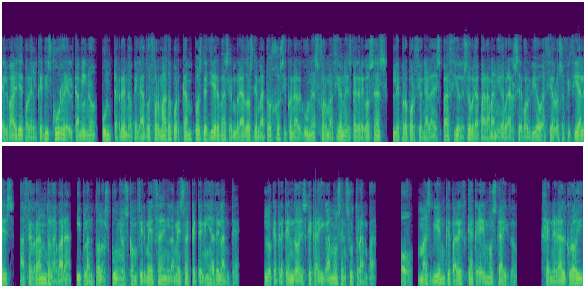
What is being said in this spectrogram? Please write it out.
El valle por el que discurre el camino, un terreno pelado formado por campos de hierba sembrados de matojos y con algunas formaciones pedregosas, le proporcionará espacio de sobra para maniobrar. Se volvió hacia los oficiales, aferrando la vara, y plantó los puños con firmeza en la mesa que tenía delante. Lo que pretendo es que caigamos en su trampa. O, más bien que parezca que hemos caído. General Croy.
